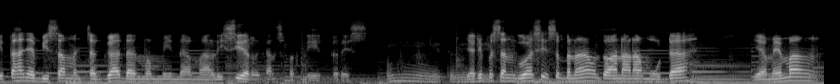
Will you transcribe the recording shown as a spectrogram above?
Kita hanya bisa mencegah dan meminimalisir kan seperti itu Riz. Hmm, gitu, gitu, jadi pesan gue sih sebenarnya untuk anak-anak muda ya memang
